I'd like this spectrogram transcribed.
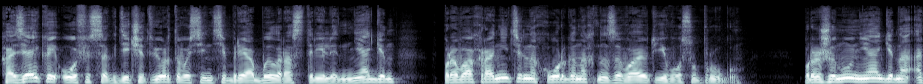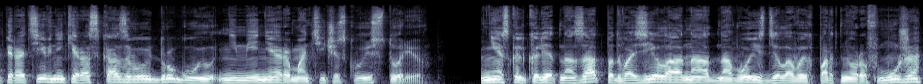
Хозяйкой офиса, где 4 сентября был расстрелян Нягин, в правоохранительных органах называют его супругу. Про жену Нягина оперативники рассказывают другую, не менее романтическую историю – Несколько лет назад подвозила она одного из деловых партнеров мужа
